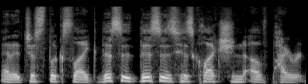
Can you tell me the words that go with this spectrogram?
And it just looks like this is this is his collection of pirate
